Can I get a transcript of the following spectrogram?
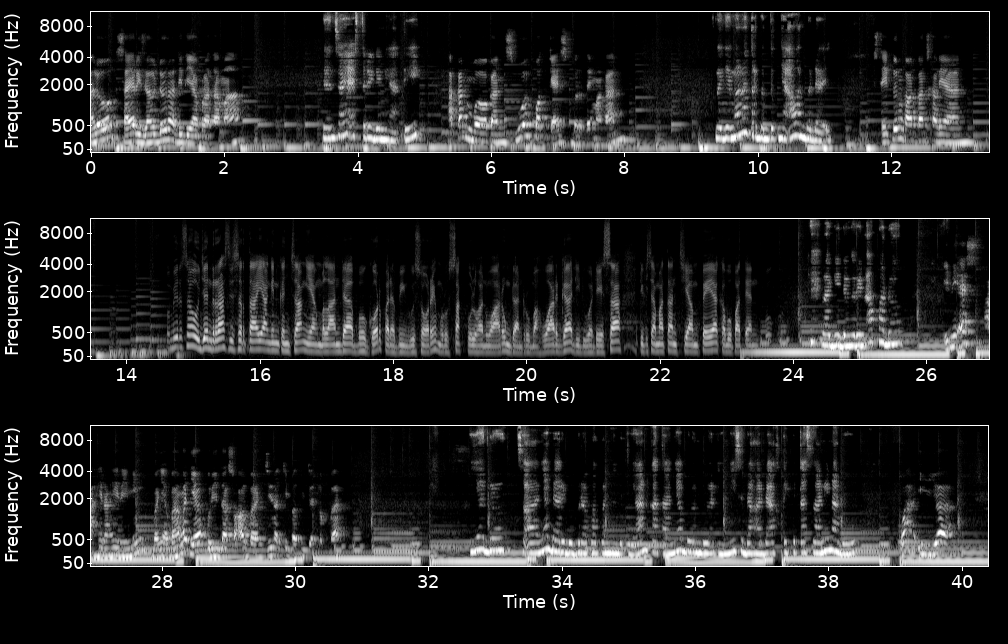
Halo, saya Rizaldo Raditya Pratama Dan saya Estri Diniati akan membawakan sebuah podcast bertemakan Bagaimana terbentuknya awan badai. Stay tune kawan-kawan sekalian. Pemirsa hujan deras disertai angin kencang yang melanda Bogor pada minggu sore merusak puluhan warung dan rumah warga di dua desa di Kecamatan Ciampea, Kabupaten Bogor. Eh, lagi dengerin apa dong? Ini es, akhir-akhir ini banyak banget ya berita soal banjir akibat hujan lebat. Iya dong, soalnya dari beberapa penelitian katanya bulan-bulan ini sedang ada aktivitas lanina dong. Wah iya,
